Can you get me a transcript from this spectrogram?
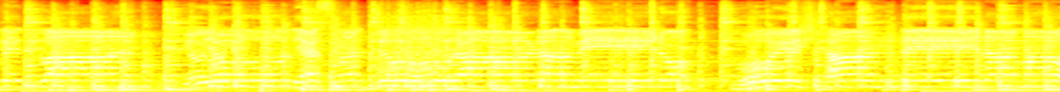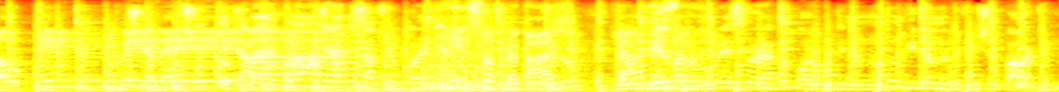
विद्वान्। योयोध्यस्मज्जोराणमेनो भूयिष्ठान्ते नमः उक्तिं যারা এখনও আমার চ্যানেলটি সাবস্ক্রাইব করেনি এখন এবং বেল বাটনটি প্রেস করে রাখুন পরবর্তী নতুন ভিডিওর নোটিফিকেশন পাওয়ার জন্য।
